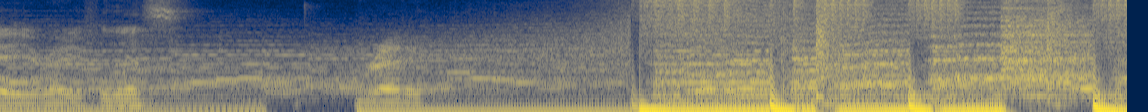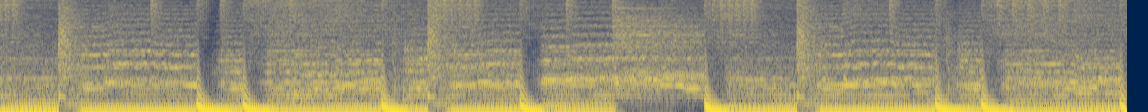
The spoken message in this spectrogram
Okay, you ready for this? Ready. That's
